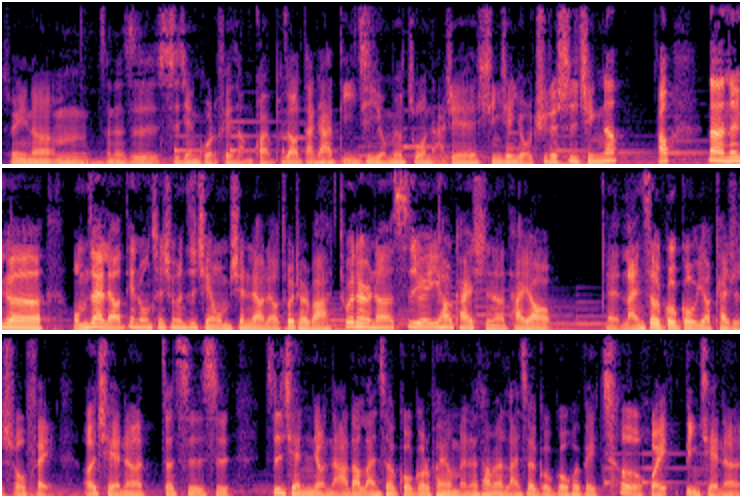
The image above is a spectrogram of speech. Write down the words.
所以呢，嗯，真的是时间过得非常快。不知道大家第一季有没有做哪些新鲜有趣的事情呢？好，那那个我们在聊电动车新闻之前，我们先聊聊 Twitter 吧。Twitter 呢，四月一号开始呢，它要。哎，蓝色勾勾要开始收费，而且呢，这次是之前有拿到蓝色勾勾的朋友们呢，他们蓝色勾勾会被撤回，并且呢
